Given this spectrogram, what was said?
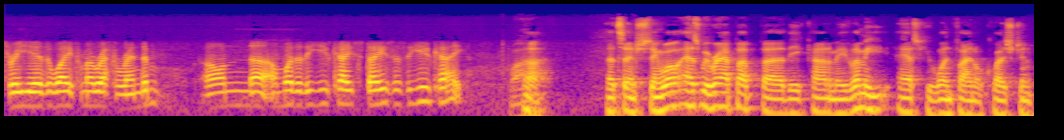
three years away from a referendum on uh, on whether the UK stays as the UK. Wow. Huh. That's interesting. Well, as we wrap up uh, the economy, let me ask you one final question.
